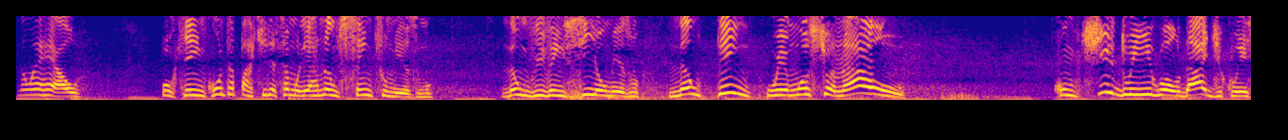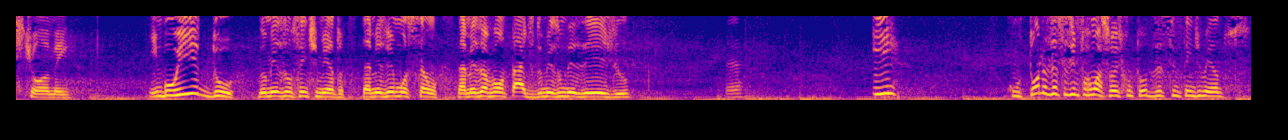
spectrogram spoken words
não é real, porque em contrapartida essa mulher não sente o mesmo, não vivencia o mesmo, não tem o emocional contido em igualdade com este homem, imbuído do mesmo sentimento, da mesma emoção, da mesma vontade, do mesmo desejo. É. E com todas essas informações, com todos esses entendimentos,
